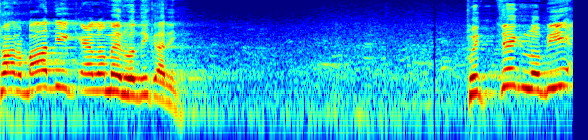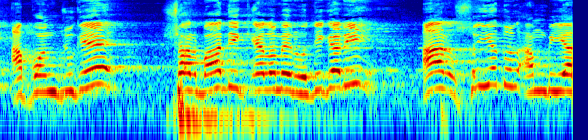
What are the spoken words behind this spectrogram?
সর্বাধিক এলমের অধিকারী। প্রত্যেক নবী আপন যুগে সর্বাধিক এলমের অধিকারী আর সৈয়দুল আম্বিয়া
